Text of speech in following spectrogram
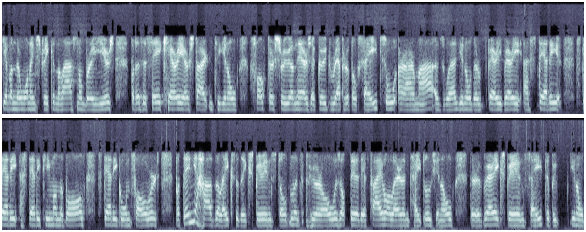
given their winning streak in the last number of years. But as I say, Kerry are starting to, you know, falter through, and there's a good, reputable side. So are Armagh as well. You know, they're very, very uh, steady, steady, a steady team on the ball, steady going forward. But then you have the likes of the experienced Dublin, who are always up there. They have five All Ireland titles. You know, they're a very experienced side. They'll be you know,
